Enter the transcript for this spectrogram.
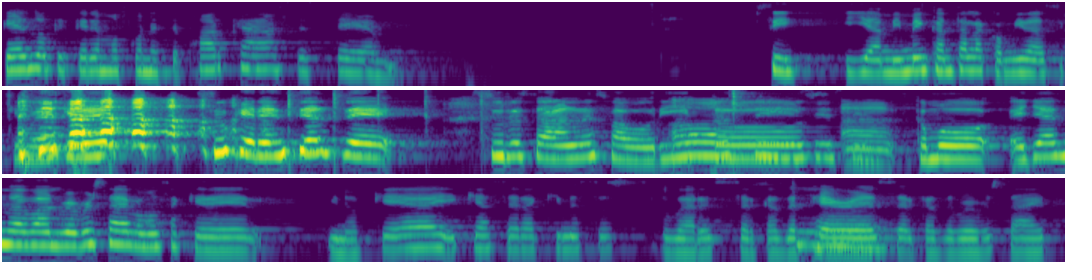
qué es lo que queremos con este podcast. Este... Sí, y a mí me encanta la comida, así que voy a querer sugerencias de sus restaurantes favoritos. Oh, ah, como ella es nueva en Riverside, vamos a querer, you know, qué hay que hacer aquí en estos lugares cerca de Paris, cerca de Riverside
